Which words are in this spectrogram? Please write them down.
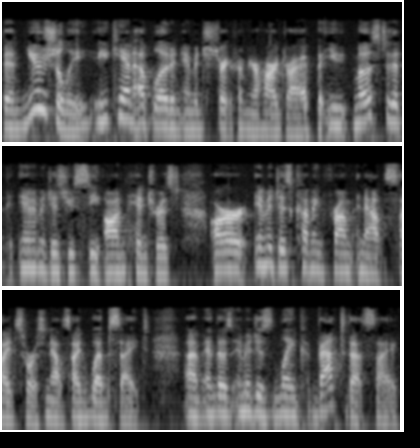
been usually you can't upload an image straight from your hard drive, but you most of the p- images you see on Pinterest are images coming from an outside source, an outside website, um, and those images link back to that site.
